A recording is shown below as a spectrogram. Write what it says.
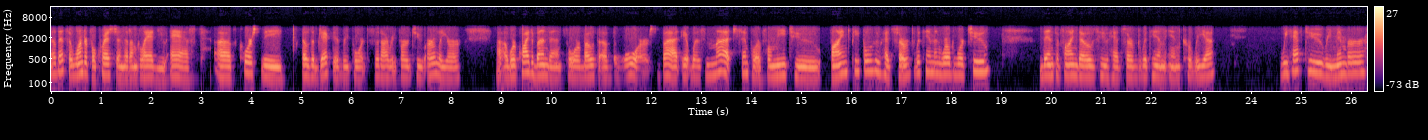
No, that's a wonderful question that I'm glad you asked. Uh, of course, the those objective reports that I referred to earlier uh, were quite abundant for both of the wars, but it was much simpler for me to find people who had served with him in World War II than to find those who had served with him in Korea. We have to remember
